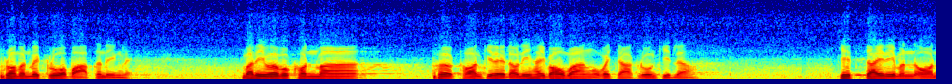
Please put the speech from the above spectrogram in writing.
เพราะมันไม่กลัวบาปนั่นเองแหละบัดนี้เมื่อบุคคลมาเพิกถอนกิเลสเหล่านี้ให้เบาบางออกไปจากดวงจิตแล้ว จิตใจนี่มันอ่อน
